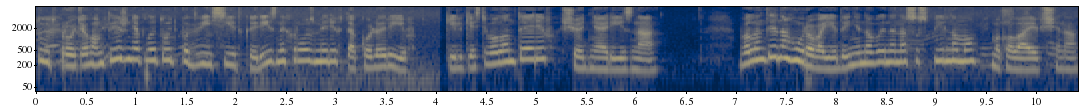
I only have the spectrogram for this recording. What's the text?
Тут протягом тижня плетуть по дві сітки різних розмірів та кольорів. Кількість волонтерів щодня різна. Валентина Гурова. Єдині новини на Суспільному. Миколаївщина.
